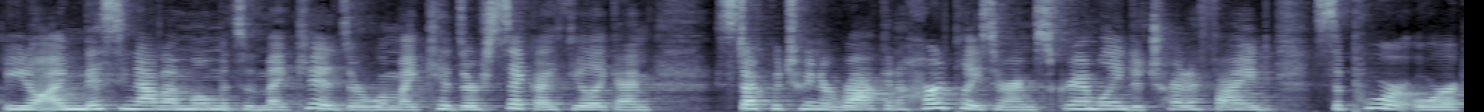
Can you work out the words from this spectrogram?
you know, I'm missing out on moments with my kids, or when my kids are sick, I feel like I'm stuck between a rock and a hard place, or I'm scrambling to try to find support, or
